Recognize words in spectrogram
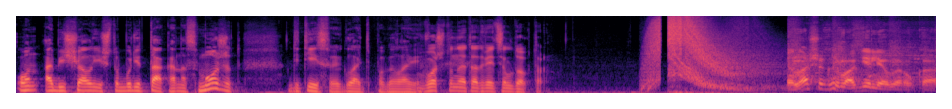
он обещал ей, что будет так, она сможет детей своих гладить по голове. Вот что на это ответил доктор. Наши говорим, а где левая рука?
